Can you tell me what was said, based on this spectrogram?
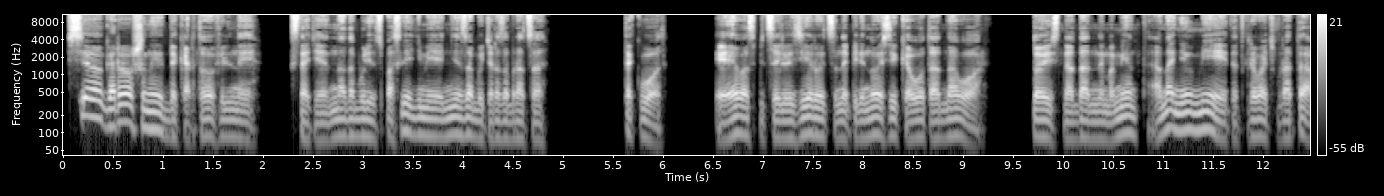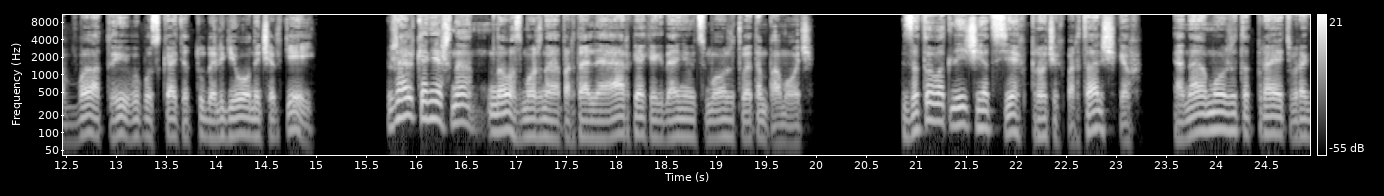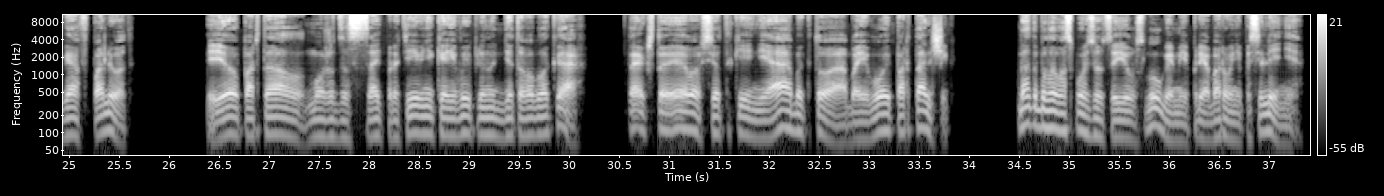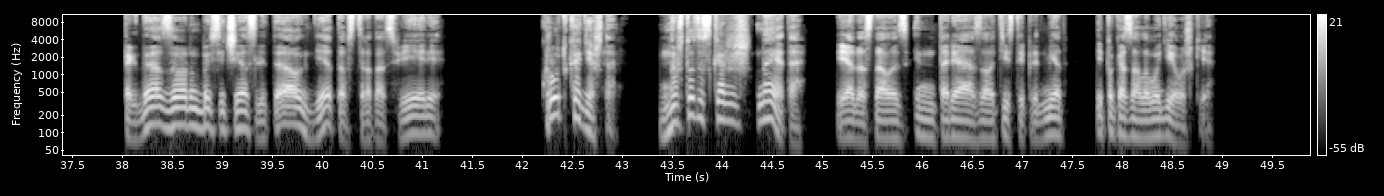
Все горошины да картофельные. Кстати, надо будет с последними не забыть разобраться. Так вот, Эва специализируется на переносе кого-то одного. То есть на данный момент она не умеет открывать врата в ад и выпускать оттуда легионы чертей. Жаль, конечно, но, возможно, портальная арка когда-нибудь сможет в этом помочь. Зато, в отличие от всех прочих портальщиков, она может отправить врага в полет. Ее портал может засосать противника и выплюнуть где-то в облаках. Так что Эва все-таки не абы кто, а боевой портальщик. Надо было воспользоваться ее услугами при обороне поселения. Тогда Зорн бы сейчас летал где-то в стратосфере. Круто, конечно. Но что ты скажешь на это? Я достал из инвентаря золотистый предмет и показал его девушке.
